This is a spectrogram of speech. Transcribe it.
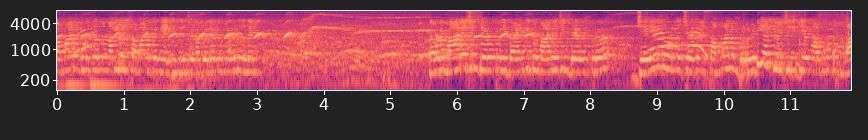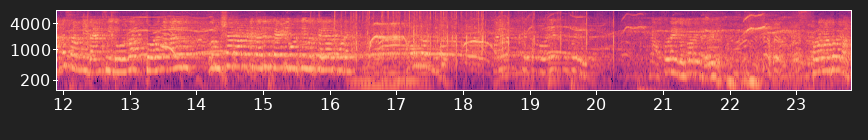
സമ്മാനം കൊടുക്കുന്ന നല്ലൊരു സമ്മാനം തന്നെയായിരിക്കും. തീർച്ചയായിട്ടും എല്ലാവരും നിന്നേ. നമ്മുടെ മാനേജിംഗ് ഡയറക്ടർ ബാങ്കിന്റെ മാനേജിംഗ് ഡയറക്ടർ ജയൻ പറഞ്ഞ ചേട്ടൻ സമ്മാനം റെഡിയാക്കി വെച്ചിരിക്കുകയാണ്. അതുകൊണ്ട് മനസ്സറിഞ്ഞ് ഡാൻസ് ചെയ്തോളുക നല്ലൊരു ഒരു ഉഷാറാവട്ടെ. നല്ലൊരു കൈഡ് കൊടുത്ത് ഇവർക്ക് എല്ലാവരും കൂടെ. ഒരേ സ്റ്റെപ്പുകൾ. തുടങ്ങിക്കോ, തുടങ്ങിക്കോ, തുടങ്ങാം.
